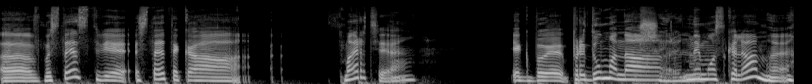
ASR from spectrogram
В мистецтві естетика смерті якби придумана Ширина. не москалями,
